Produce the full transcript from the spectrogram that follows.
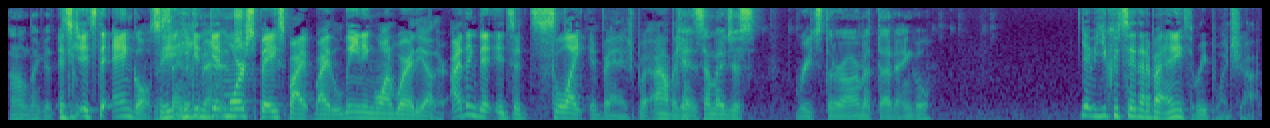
I don't think it's. It's it's the angle, so he, he can get more space by by leaning one way or the other. I think that it's a slight advantage, but I don't think Can't somebody just reach their arm at that angle? Yeah, but you could say that about any three-point shot.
